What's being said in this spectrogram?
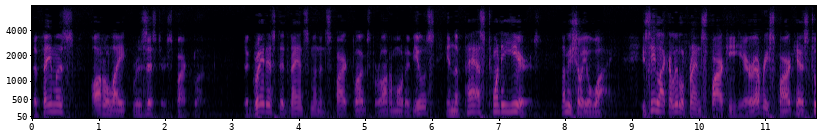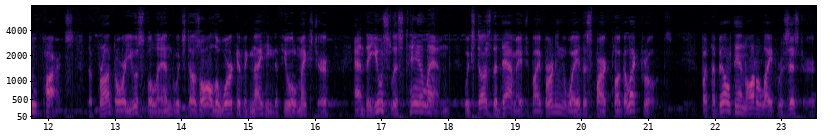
the famous Autolite resistor spark plug. The greatest advancement in spark plugs for automotive use in the past 20 years. Let me show you why. You see, like our little friend Sparky here, every spark has two parts the front or useful end, which does all the work of igniting the fuel mixture, and the useless tail end, which does the damage by burning away the spark plug electrodes. But the built in Autolite resistor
